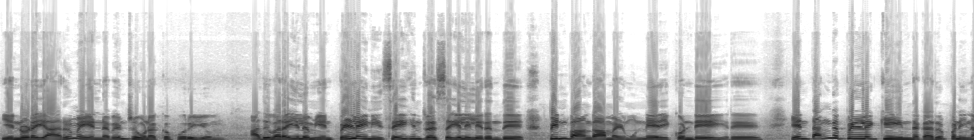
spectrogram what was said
என்னுடைய அருமை என்னவென்று உனக்கு புரியும். அதுவரையிலும் என் பிள்ளை நீ செய்கின்ற செயலிலிருந்து பின்வாங்காமல் முன்னேறி கொண்டே இரு. என் தங்க பிள்ளைக்கு இந்த கருப்பனின்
